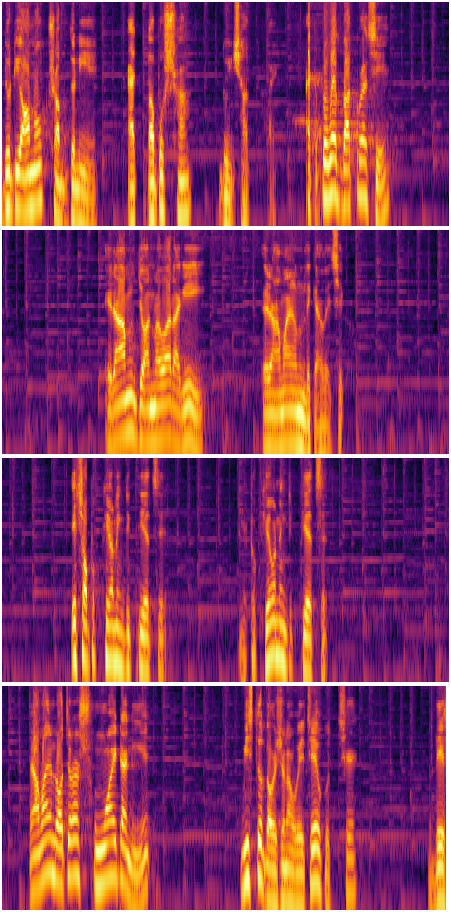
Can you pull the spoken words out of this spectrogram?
দুটি অমোক শব্দ নিয়ে, এক তপস্যা, দুই সাধ্যায় এক প্রবাদ বাক্য আছে, রাম জন্মাবার আগেই রামায়ণ লেখা হয়েছিল। এ সপক্ষে অনেক যুক্তি আছে এর পক্ষে অনেক যুক্তি আছে। রামায়ণ রচনার সময়টা নিয়ে বিস্তর গবেষণা হয়েছে হচ্ছে দেশ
